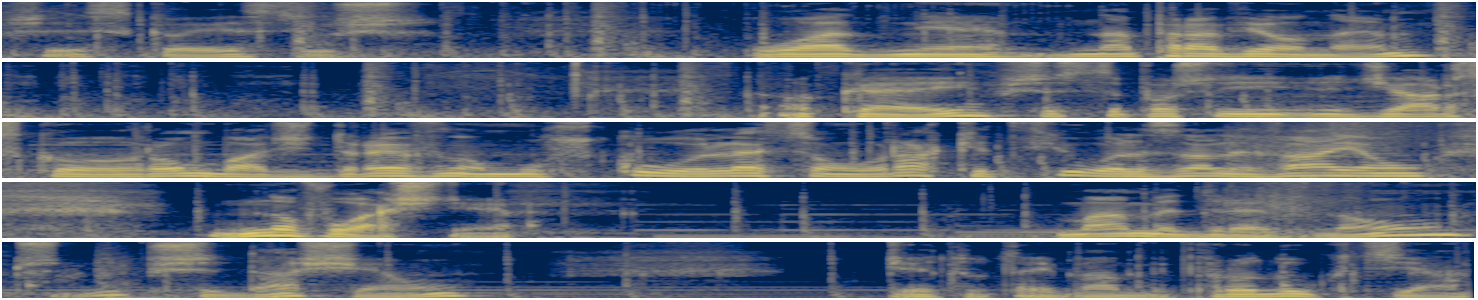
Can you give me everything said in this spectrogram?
wszystko jest już ładnie naprawione. Okej, wszyscy poszli dziarsko rąbać drewno, muskuły lecą, rakiet fuel zalewają. No właśnie. Mamy drewno, czyli przyda się. Gdzie tutaj mamy? Produkcja.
